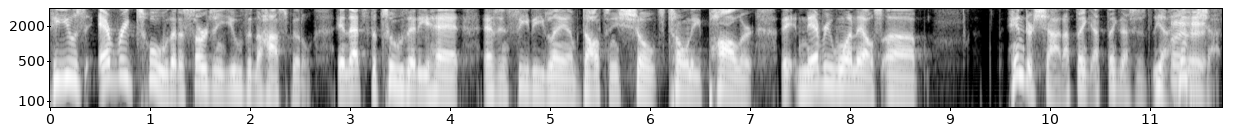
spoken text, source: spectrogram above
He used every tool that a surgeon used in the hospital. And that's the tools that he had as in CeeDee Lamb, Dalton Schultz, Tony Pollard, and everyone else. Uh, Hendershot, I think I think that's his yeah, Hendershot.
